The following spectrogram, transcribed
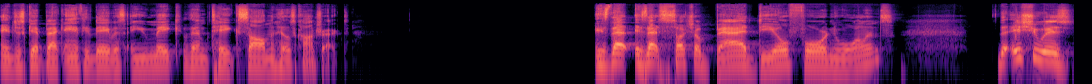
and just get back Anthony Davis and you make them take Solomon Hill's contract? Is that is that such a bad deal for New Orleans? The issue is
